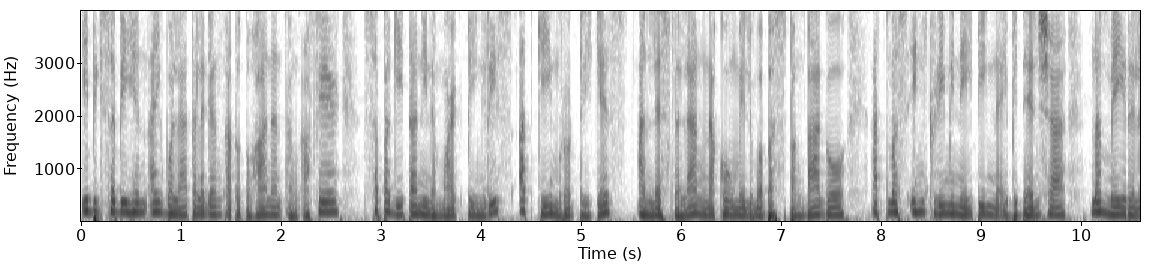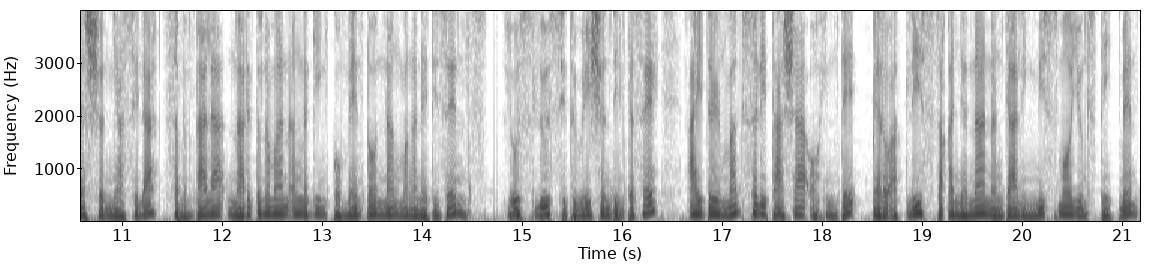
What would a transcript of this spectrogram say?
ibig sabihin ay wala talagang katotohanan ang affair sa pagitan ni na Mark Pingris at Kim Rodriguez. Unless na lang na kung may lumabas pang bago at mas incriminating na ebidensya na may relasyon nga sila. Samantala, narito naman ang naging komento ng mga netizens. Lose-lose situation din kasi, either magsalita siya o hindi. Pero at least sa kanya na nanggaling mismo yung statement.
